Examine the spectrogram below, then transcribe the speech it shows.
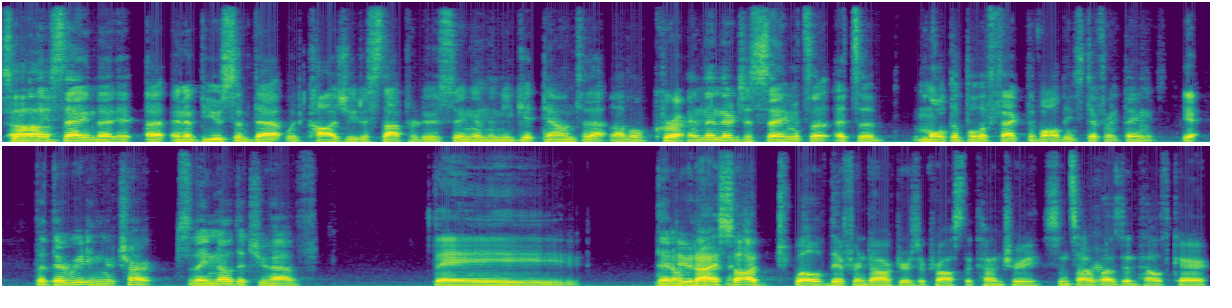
So are uh, they saying that it, uh, an abuse of that would cause you to stop producing, and then you get down to that level? Correct. And then they're just saying it's a it's a multiple effect of all these different things. yeah, But they're reading your chart, so they know that you have. they They don't. Dude, I saw 12 different doctors across the country since I was in healthcare.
